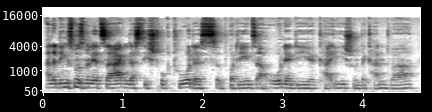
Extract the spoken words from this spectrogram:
Allerdings muss man jetzt sagen, dass die Struktur des Proteins auch ohne die KI schon bekannt war.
